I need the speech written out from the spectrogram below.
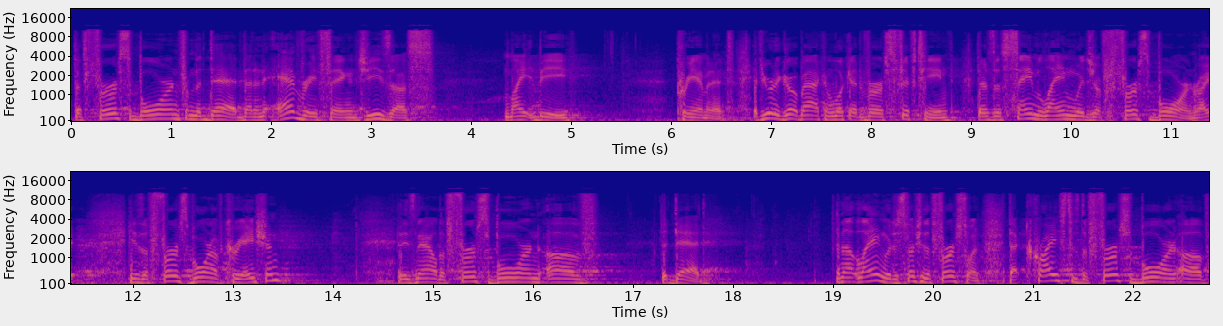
the firstborn from the dead, that in everything Jesus might be preeminent. If you were to go back and look at verse 15, there's the same language of firstborn, right? He's the firstborn of creation, and he's now the firstborn of the dead. And that language, especially the first one, that Christ is the firstborn of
